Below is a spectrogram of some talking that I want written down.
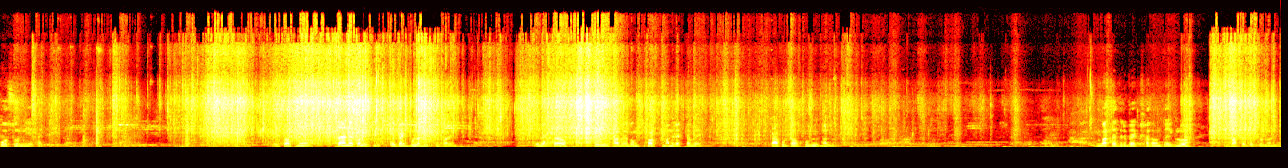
প্রচুর নিয়ে থাকে। এরপর আপনি চায়না কোয়ালিটি এই ব্যাগগুলো দেখতে পারেন। এই ব্যাগটাও খুবই ভালো এবং সফট মানের একটা ব্যাগ কাপড়টাও খুবই ভালো। বাচ্চাদের ব্যাগ সাধারণত এগুলো বাচ্চাদের জন্য নেই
